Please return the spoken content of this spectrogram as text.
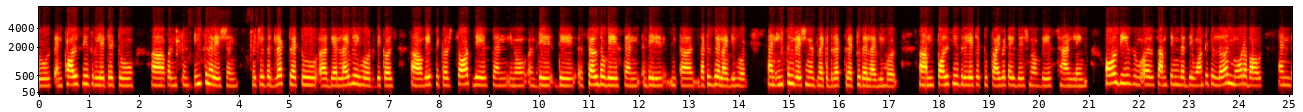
rules and policies related to for instance incineration which is a direct threat to their livelihood because uh, waste pickers sort waste and you know they they sell the waste and they uh, that is their livelihood. And incineration is like a direct threat to their livelihood. Um, policies related to privatization of waste handling. All these were something that they wanted to learn more about and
